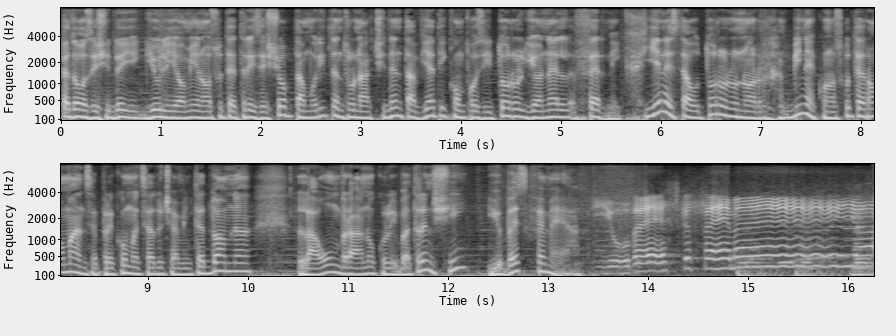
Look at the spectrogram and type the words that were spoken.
Pe 22 iulie 1938 a murit într-un accident aviatic compozitorul Ionel Fernic. El este autorul unor bine cunoscute romanțe, precum Îți aduce aminte, doamnă, La umbra nucului bătrân și Iubesc femeia. Iubesc femeia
